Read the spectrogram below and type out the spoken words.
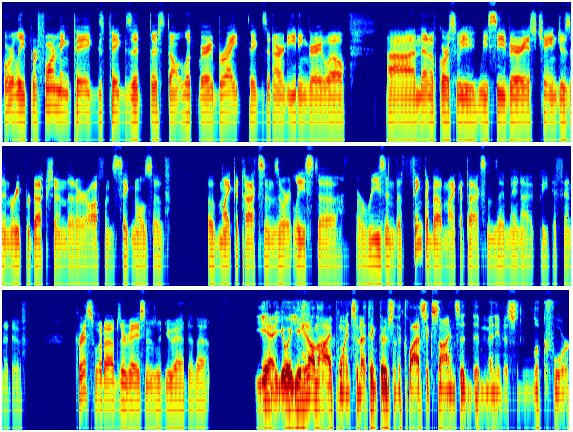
poorly performing pigs, pigs that just don't look very bright, pigs that aren't eating very well. Uh, and then, of course, we, we see various changes in reproduction that are often signals of, of mycotoxins, or at least uh, a reason to think about mycotoxins. They may not be definitive. Chris, what observations would you add to that? Yeah, you, you hit on the high points, and I think those are the classic signs that, that many of us look for.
